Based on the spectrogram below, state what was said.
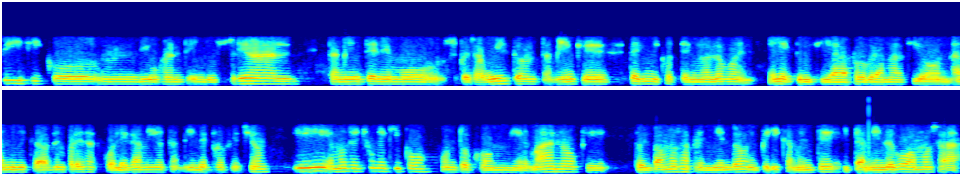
físico, un dibujante industrial, también tenemos pues a Wilton, también que es técnico tecnólogo en electricidad, programación, administrador de empresas, colega mío también de profesión. Y hemos hecho un equipo junto con mi hermano que pues vamos aprendiendo empíricamente y también luego vamos a,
